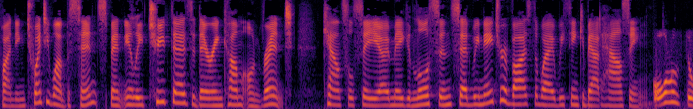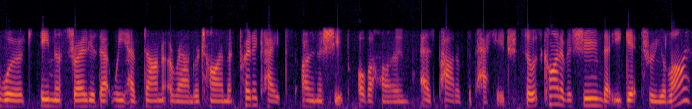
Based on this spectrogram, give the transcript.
finding 21% spent nearly two thirds of their income on rent. Council CEO Megan Lawson said we need to revise the way we think about housing. All of the work in Australia that we have done around retirement predicates ownership of a home as part of the package. So it's kind of assumed that you get through your life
